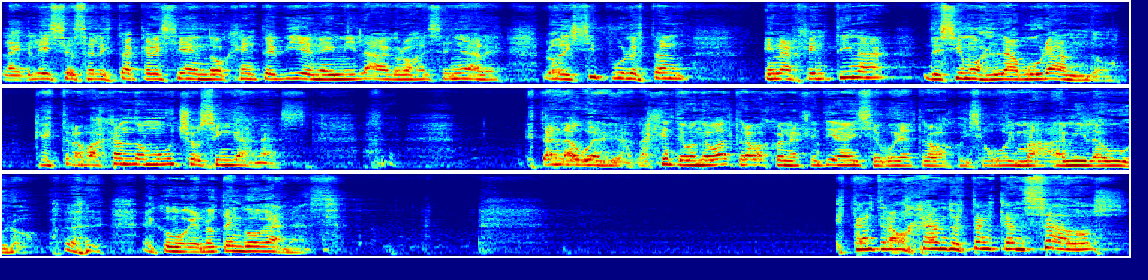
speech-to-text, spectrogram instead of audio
la iglesia se le está creciendo, gente viene, hay milagros, hay señales. Los discípulos están en Argentina, decimos, laburando, que es trabajando mucho sin ganas. Está en la buena. La gente cuando va al trabajo en Argentina dice voy al trabajo, dice voy más a mi laburo. es como que no tengo ganas. Están trabajando, están cansados.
